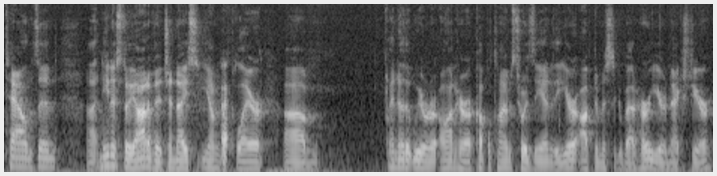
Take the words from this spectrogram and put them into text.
Townsend, uh, Nina Stojanovic, a nice younger player. Um, I know that we were on her a couple times towards the end of the year. Optimistic about her year next year.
